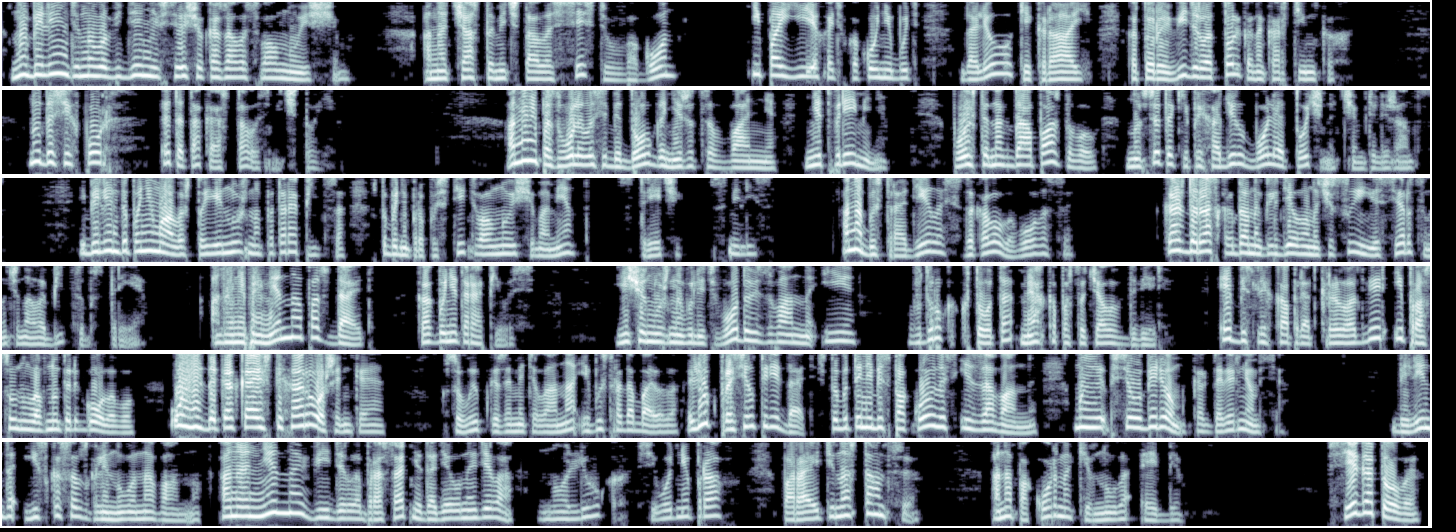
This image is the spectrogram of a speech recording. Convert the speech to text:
Но Белинде нововведение все еще казалось волнующим. Она часто мечтала сесть в вагон и поехать в какой-нибудь далекий край, который видела только на картинках. Но до сих пор это так и осталось мечтой. Она не позволила себе долго нежиться в ванне. Нет времени. Поезд иногда опаздывал, но все таки приходил более точно, чем дилижанс. И Белинда понимала, что ей нужно поторопиться, чтобы не пропустить волнующий момент встречи с Мелиссой. Она быстро оделась, заколола волосы. Каждый раз, когда она глядела на часы, ее сердце начинало биться быстрее. Она непременно опоздает, как бы не торопилась. Еще нужно вылить воду из ванны, и вдруг кто-то мягко постучал в дверь. Эбби слегка приоткрыла дверь и просунула внутрь голову. «Ой, да какая ж ты хорошенькая!» С улыбкой заметила она и быстро добавила. «Люк просил передать, чтобы ты не беспокоилась из-за ванны. Мы все уберем, когда вернемся». Белинда искоса взглянула на ванну. Она ненавидела бросать недоделанные дела. Но Люк сегодня прав. Пора идти на станцию. Она покорно кивнула Эбби. Все готовы?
